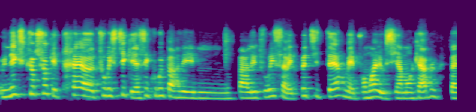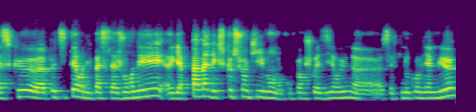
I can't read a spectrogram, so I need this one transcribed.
Une excursion qui est très touristique et assez courue par les, par les touristes, ça va être Petite Terre, mais pour moi, elle est aussi immanquable parce que Petite Terre, on y passe la journée. Il y a pas mal d'excursions qui y vont, donc on peut en choisir une, celle qui nous convient le mieux.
